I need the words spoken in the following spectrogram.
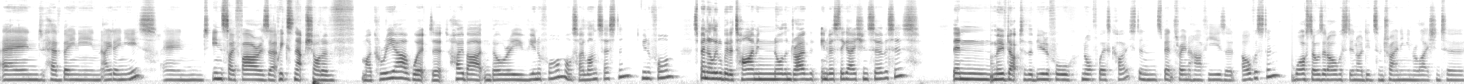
and have been in 18 years. And insofar as a quick snapshot of my career, I've worked at Hobart and Bellerive Uniform, also Launceston Uniform. Spent a little bit of time in Northern Drug Investigation Services, then moved up to the beautiful northwest coast and spent three and a half years at Ulverstone. Whilst I was at Ulverstone, I did some training in relation to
